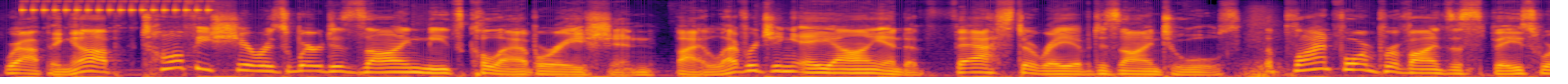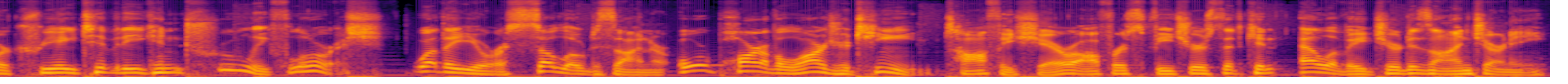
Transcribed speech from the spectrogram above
Wrapping up, ToffeeShare is where design meets collaboration. By leveraging AI and a vast array of design tools, the platform provides a space where creativity can truly flourish. Whether you're a solo designer or part of a larger team, ToffeeShare offers features that can elevate your design journey.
